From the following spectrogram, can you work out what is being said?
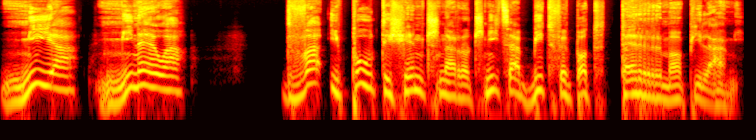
mija, minęła dwa i pół tysięczna rocznica bitwy pod Termopilami.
